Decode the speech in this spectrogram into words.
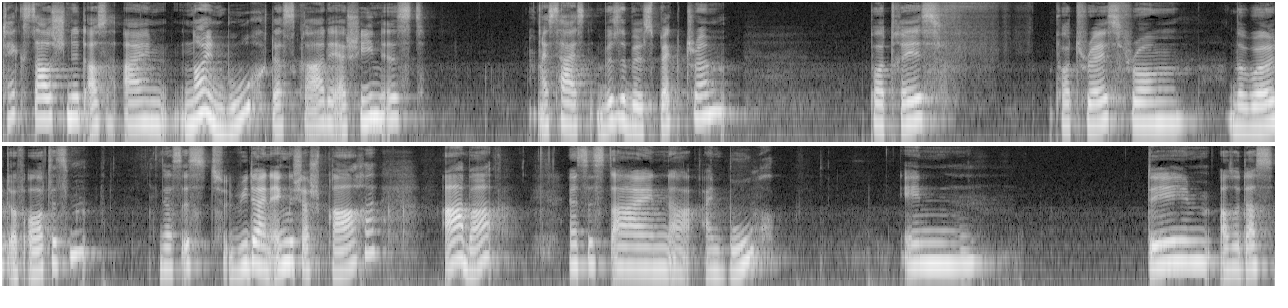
Textausschnitt aus einem neuen Buch, das gerade erschienen ist. Es heißt Visible Spectrum, Portraits, Portraits from the World of Autism. Das ist wieder in englischer Sprache, aber es ist ein, äh, ein Buch, in dem, also das,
